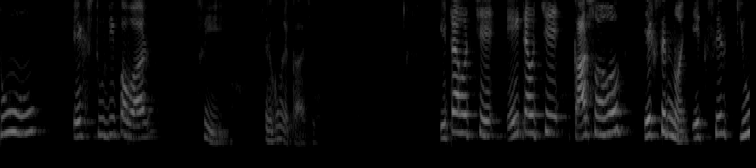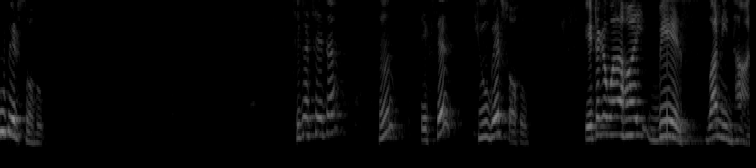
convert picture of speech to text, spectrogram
Two x to the power three এরকম লেখা আছে। এটা হচ্ছে, এইটা হচ্ছে কার সহগ? এক্সের নয় এক্সের কিউবের সহগ। ঠিক আছে এটা? হুম? এক্সের কিউবের সহগ। এটাকে বলা হয় বেস বা নিধান।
